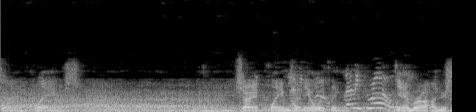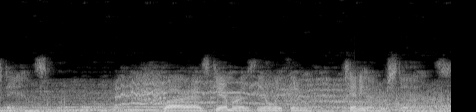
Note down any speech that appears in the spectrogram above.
Giant flames. Giant flames are the only thing. Gamera understands. Whereas Gamera is the only thing Kenny understands.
